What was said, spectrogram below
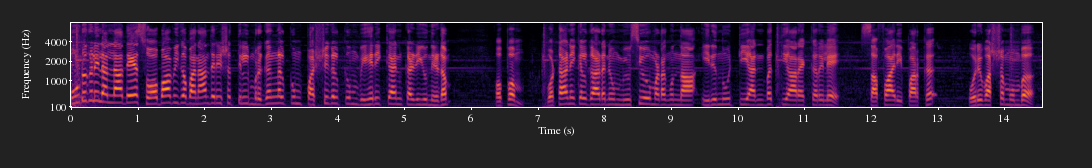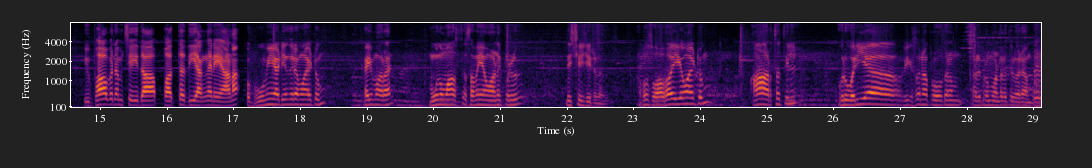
കൂടുകളിലല്ലാതെ സ്വാഭാവിക വനാന്തരീക്ഷത്തിൽ മൃഗങ്ങൾക്കും പക്ഷികൾക്കും വിഹരിക്കാൻ കഴിയുന്നിടം ഒപ്പം ബൊട്ടാണിക്കൽ ഗാർഡനും മ്യൂസിയവും അടങ്ങുന്ന ഇരുന്നൂറ്റി അൻപത്തിയാറ് ഏക്കറിലെ സഫാരി പാർക്ക് ഒരു വർഷം മുമ്പ് വിഭാവനം ചെയ്ത പദ്ധതി അങ്ങനെയാണ്. ഭൂമി അടിയന്തരമായിട്ടും കൈമാറാൻ മൂന്ന് മാസത്തെ സമയമാണ് ഇപ്പോൾ നിശ്ചയിച്ചിട്ടുള്ളത്. അപ്പോൾ സ്വാഭാവികമായിട്ടും ആ അർത്ഥത്തിൽ ഒരു വലിയ വികസന പ്രവർത്തനം തളിപ്പുറം മണ്ഡലത്തിൽ വരാൻ പോകും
